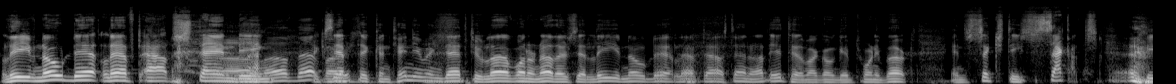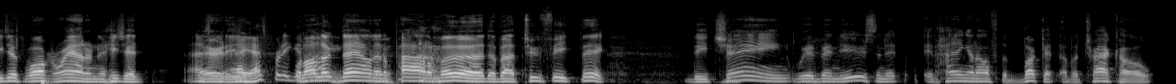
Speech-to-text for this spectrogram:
leave no debt left outstanding I love that except the continuing debt to love one another. It said, leave no debt left outstanding. I did tell him I was going to give him 20 bucks in 60 seconds. he just walked around and he said, That's there it is. hey, that's pretty good Well, I looked down at a pile of mud about two feet thick. The chain, we had been using it, it hanging off the bucket of a track hoe,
